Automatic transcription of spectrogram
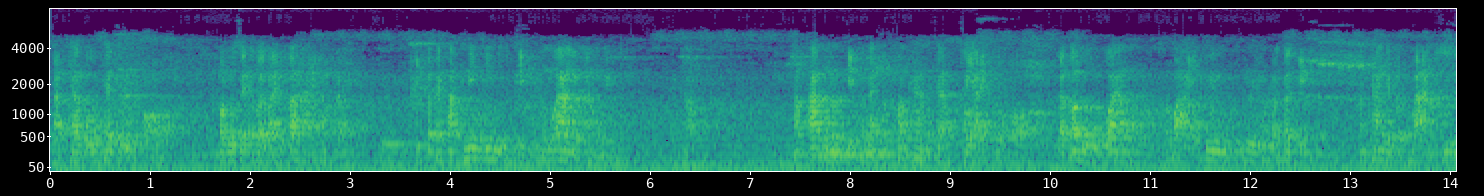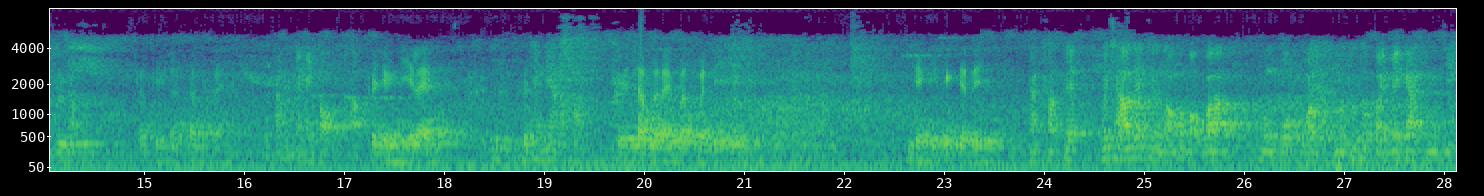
แต่แค่รู้แค่ดูพอพอรู้เสร็จไหวๆก็หายเข้าไปจิตก็ไปพักนิ่งๆอยู่จิตว่างๆอยู่อันหนึ่งนะครับสักพักหนึ่งจิตมันนั้นก็ค่อนข้างจะขยายตัวออกแล้วก็ดูว่างสบายขึ้นครับแล้วก็จิตค่อนข้างจะเบิกบานขึ้นครับก็ดีแล้วทำไปทำยังไงต่อครับ ก็อย่างนี้แหละแค่เนี้ยครับคือทำอะไรมากกว่านี้ อย่างนี้ถึงจะดีนะครับเนี่ยเมื่อเช้าได้เจอน้องเขาบอกว่าดวงโปบอกว่ามนุษย์ทั่วไปไม่กล้าทิ้งจิต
